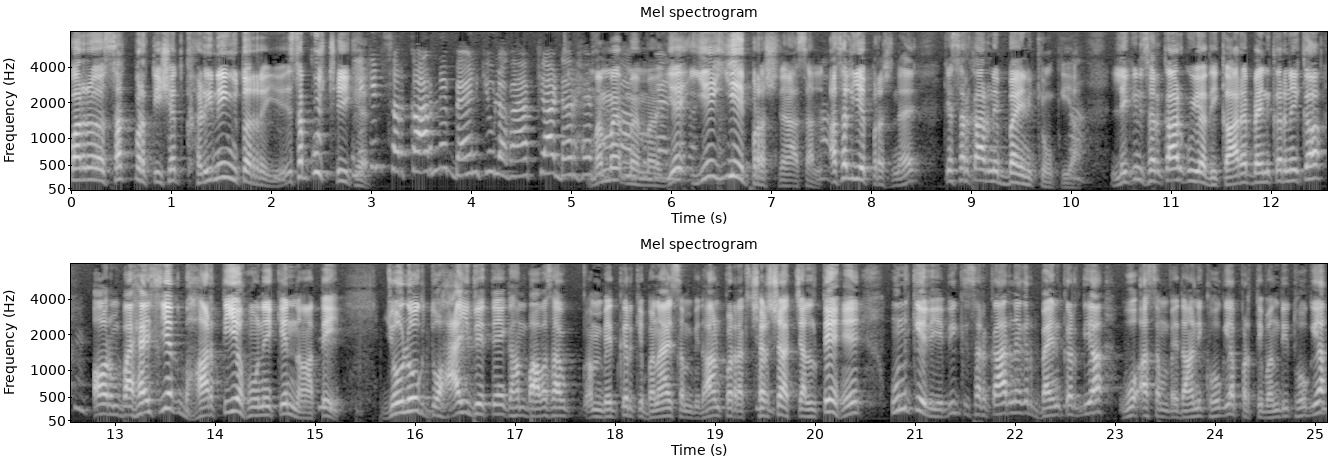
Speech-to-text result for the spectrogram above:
पर शत प्रतिशत खड़ी नहीं उतर रही है। सब कुछ ठीक है। लेकिन सरकार ने बैन क्यों लगाया? क्या डर है मैं मैं मैं, मैं ये ये ये प्रश्न है असल। हाँ। असल ये प्रश्न है कि सरकार ने बैन क्यों किया? हाँ। लेकिन सरकार को यह अधिकार है बैन करने का और बहसियत भारतीय होने के नाते। जो लोग दुहाई देते हैं कि हम बाबा साहब अंबेडकर के बनाए संविधान पर अक्षरशः चलते हैं, उनके लिए भी कि सरकार ने अगर बैन कर दिया, वो असंवैधानिक हो गया, प्रतिबंधित हो गया,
